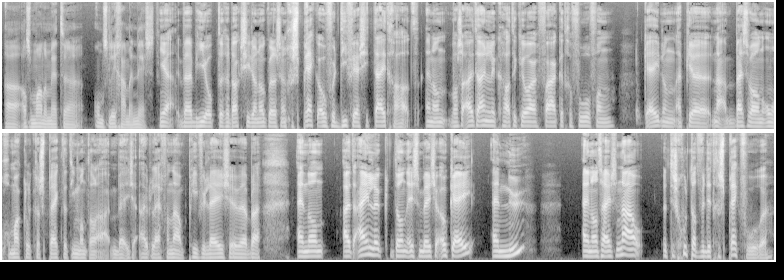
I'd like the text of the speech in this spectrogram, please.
eh, als mannen met eh, ons lichaam en nest. Ja, we hebben hier op de redactie dan ook wel eens een gesprek over diversiteit gehad. En dan was uiteindelijk, had ik heel erg vaak het gevoel van... Oké, dan heb je nou, best wel een ongemakkelijk gesprek... dat iemand dan ah, een beetje uitlegt van nou, privilege, bla, bla. En dan uiteindelijk dan is een beetje oké, en nu? En dan zei ze nou, het is goed dat we dit gesprek voeren.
